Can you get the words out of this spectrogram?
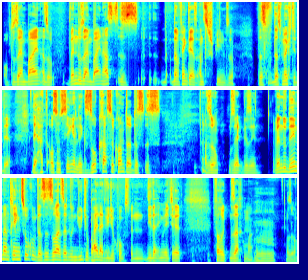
ob du sein Bein, also, wenn du sein Bein hast, ist, dann fängt er erst an zu spielen, so. Das, das möchte der. Der hat aus dem Single-Leg so krasse Konter, das ist, also, selten gesehen. Wenn du dem beim Training zuguckst, das ist so, als wenn du ein YouTube-Highlight-Video guckst, wenn die da irgendwelche verrückten Sachen machen. Mhm. So.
